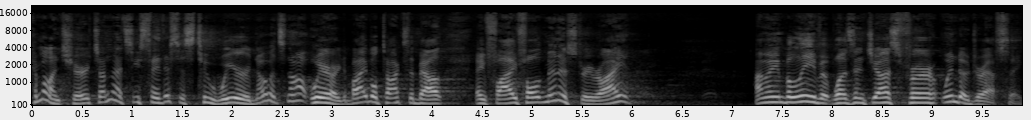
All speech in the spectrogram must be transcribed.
come on, church. I'm not you say this is too weird. No, it's not weird. The Bible talks about a fivefold ministry, right? How many believe it wasn't just for window dressing?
